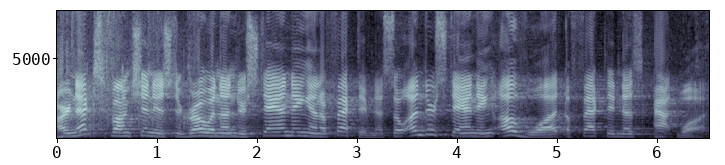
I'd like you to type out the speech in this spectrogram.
Our next function is to grow in understanding and effectiveness. So, understanding of what, effectiveness at what.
